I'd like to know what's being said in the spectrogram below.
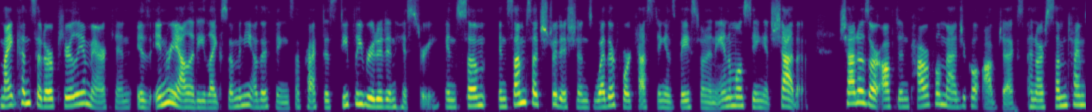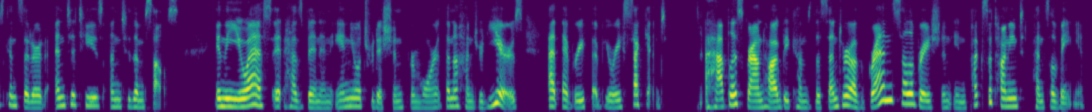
might consider purely American is in reality like so many other things a practice deeply rooted in history. In some in some such traditions, weather forecasting is based on an animal seeing its shadow. Shadows are often powerful magical objects and are sometimes considered entities unto themselves. In the US, it has been an annual tradition for more than a 100 years at every February 2nd. A hapless groundhog becomes the center of grand celebration in Punxsutawney, Pennsylvania.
